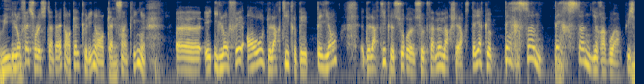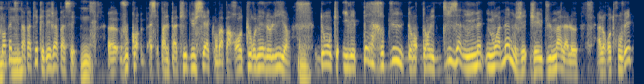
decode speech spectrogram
Oui. Ils l'ont fait sur le site internet en quelques lignes, en 4-5 lignes. Euh, et ils l'ont fait en haut de l'article qui est payant, de l'article sur euh, ce fameux marché. Alors, c'est-à-dire que personne, personne n'ira voir, puisqu'en fait, c'est un papier qui est déjà passé. Euh, vous, bah, c'est pas le papier du siècle, on va pas retourner le lire. Donc, il est perdu dans, dans les dizaines. Moi-même, j'ai eu du mal à le, à le retrouver.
